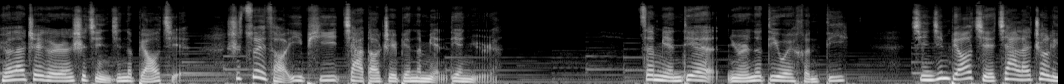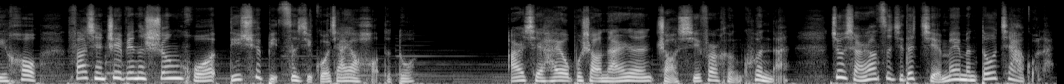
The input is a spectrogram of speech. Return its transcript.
原来这个人是锦锦的表姐，是最早一批嫁到这边的缅甸女人。在缅甸，女人的地位很低。锦锦表姐嫁来这里后，发现这边的生活的确比自己国家要好得多，而且还有不少男人找媳妇儿很困难，就想让自己的姐妹们都嫁过来。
